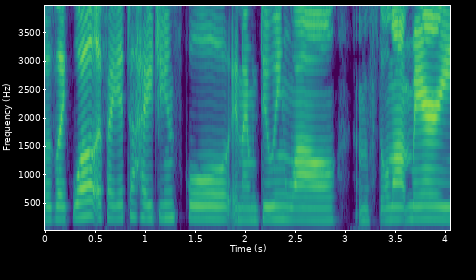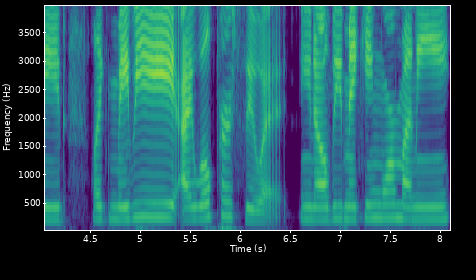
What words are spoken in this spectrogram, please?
I was like, well, if I get to hygiene school and I'm doing well, I'm still not married, like maybe I will pursue it. You know, be making more money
